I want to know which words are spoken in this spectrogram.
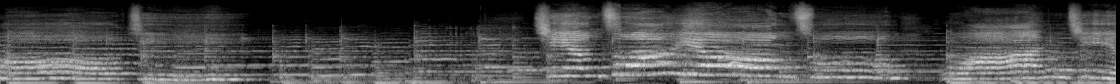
无钱，青砖用处万情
